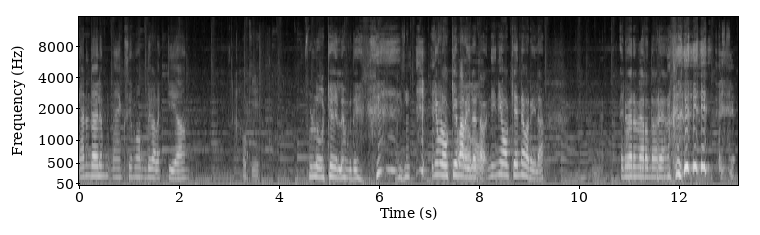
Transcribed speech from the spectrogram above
ഞാൻ എന്തായാലും മാക്സിമം ഇത് കളക്ട് ചെയ്യാം. ഓക്കെ. ഫുൾ ഓക്കെ അല്ല ഇത് ഇനി നമ്മൾ ഓക്കെ പറയില്ല കേട്ടോ. ഇനി ഇനി ഓക്കെ തന്നെ പറയില്ല. അതിന് വേറെ വേറെന്താ പറയാ?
